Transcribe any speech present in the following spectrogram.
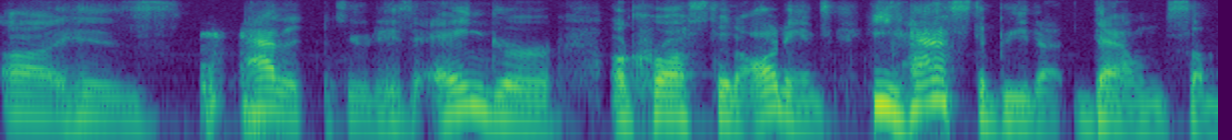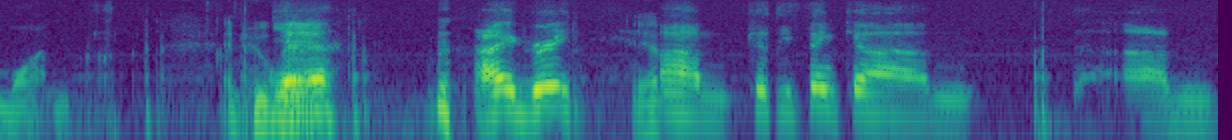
uh, his attitude, his anger across to the audience. He has to beat that down someone. And who Yeah. better? I agree. Yep. Um, because you think, um, um,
